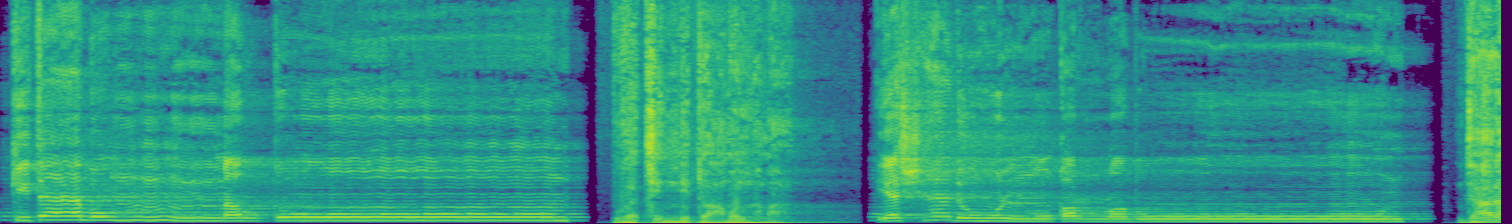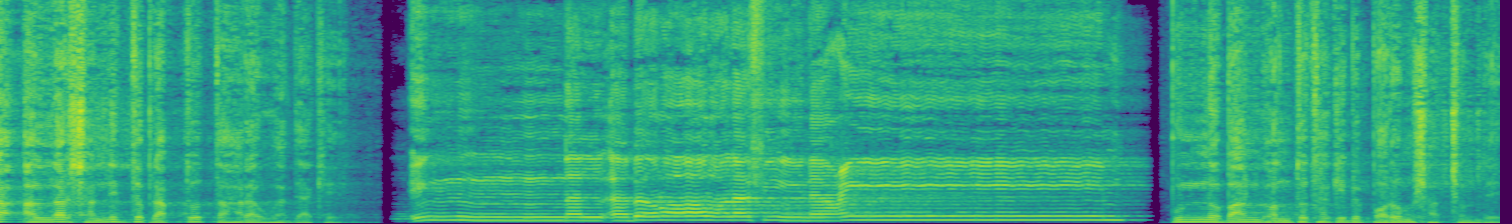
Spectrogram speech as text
كتاب مرقوم উহা চিহ্নিত আমল নামা যারা আল্লাহর সান্নিধ্য প্রাপ্ত তাহারা উহা দেখে। পুণ্যবান গ্রন্থ থাকিবে পরম স্বাচ্ছন্দ্যে।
